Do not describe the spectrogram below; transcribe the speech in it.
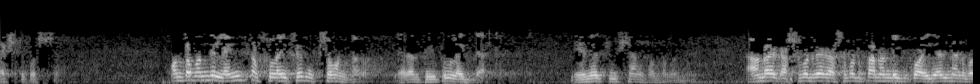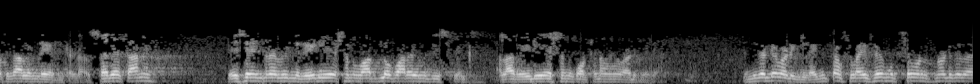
నెక్స్ట్ క్వశ్చన్ కొంతమంది లెంగ్త్ ఆఫ్ లైఫే ముఖ్యం అంటారు there are people like that నేనే చూశాను కొంతమంది. ఏమన్నా కష్టపడితే కష్టపడతానండి ఇంకో ఐదేళ్ళు నేను బతకాలండి అంటాడు. సరే కానీ వేసేంటారా వీడిని రేడియేషన్ వార్డులో పారాయణ తీసుకెళ్ళి అలా రేడియేషన్ కొట్టడమే వాడి మీద. ఎందుకంటే వాడికి లెంగ్త్ ఆఫ్ లైఫే ముఖ్యం అంటున్నాడు కదా.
